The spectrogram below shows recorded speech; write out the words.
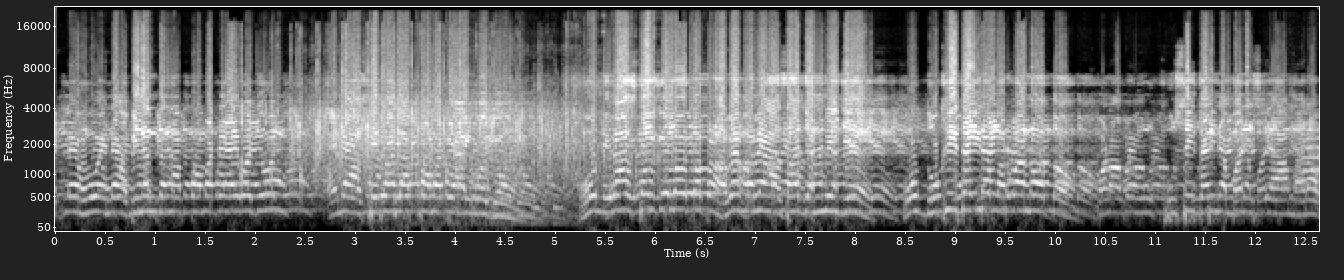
એટલે હું એને અભિનંદન આપવા માટે આવ્યો છું. એને આશીર્વાદ આપવા માટે આવ્યો છું. હું નિરાશ થઈ ગયેલો હતો પણ હવે મને આશા જન્મી છે. હું દુખી થઈને મરવાનો હતો પણ હવે હું ખુશી થઈને મરીશ કે આ મારા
